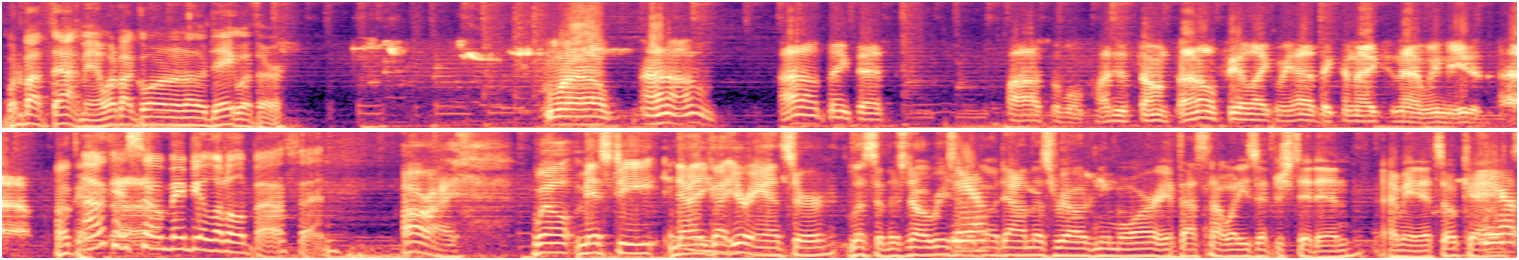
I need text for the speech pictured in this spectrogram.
What about that, man? What about going on another date with her? Well, I don't. I don't think that's possible. I just don't. I don't feel like we had the connection that we needed to have. Okay. Okay, so maybe a little of both then. All right. Well, Misty, now you got your answer. Listen, there's no reason Yeah. to go down this road anymore if that's not what he's interested in. I mean, it's okay. Yep.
